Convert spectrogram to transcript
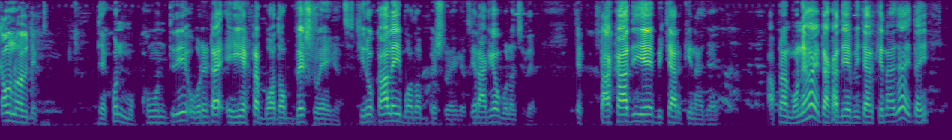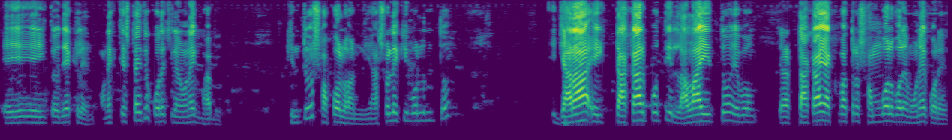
কেমন ভাবে দেখছেন? দেখুন মুখ্যমন্ত্রী ওর এটা এই একটা বদ অভ্যেস রয়ে গেছে চিরকাল এই বদ অভ্যেস রয়ে গেছে। এর আগেও বলেছিলেন যে টাকা দিয়ে বিচার কেনা যায়। আপনার মনে হয় টাকা দিয়ে বিচার কেনা যায়? তাই এই এই তো দেখলেন। অনেক চেষ্টাই তো করেছিলেন অনেকভাবে। কিন্তু সফল হননি। আসলে কি বলুন তো? যারা এই টাকার প্রতি লালায়িত এবং যারা টাকাই একমাত্র সম্বল বলে মনে করেন,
